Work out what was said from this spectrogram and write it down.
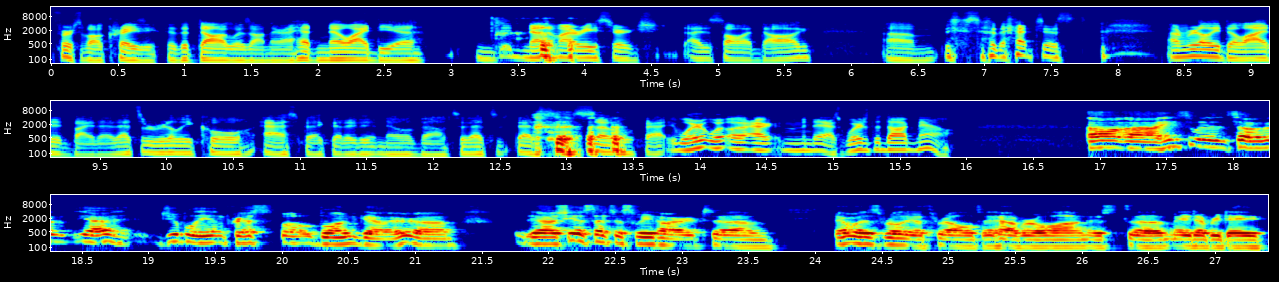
first of all crazy that the dog was on there. I had no idea. None of my research. I saw a dog. Um, so that just, I'm really delighted by that. That's a really cool aspect that I didn't know about. So that's that's so fat. Where, where I'm going to ask, where's the dog now? Oh, uh, he's so yeah. Jubilee and Chris belong together. Uh, yeah, she is such a sweetheart. Um, it was really a thrill to have her along. Just uh, made every day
